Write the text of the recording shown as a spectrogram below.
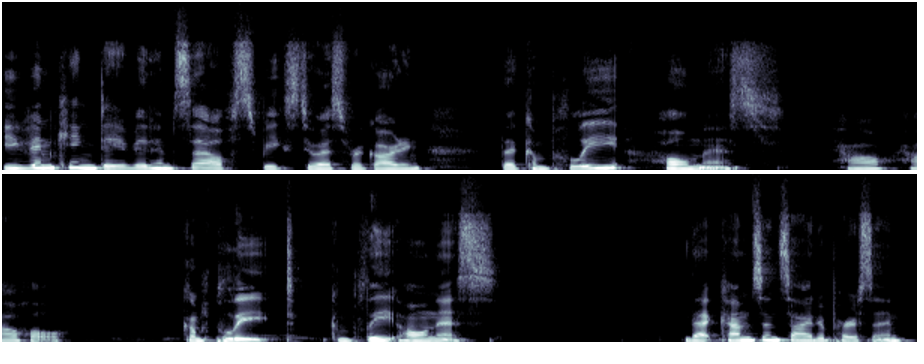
even King David himself speaks to us regarding the complete wholeness. How how whole? complete, complete wholeness that comes inside a person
